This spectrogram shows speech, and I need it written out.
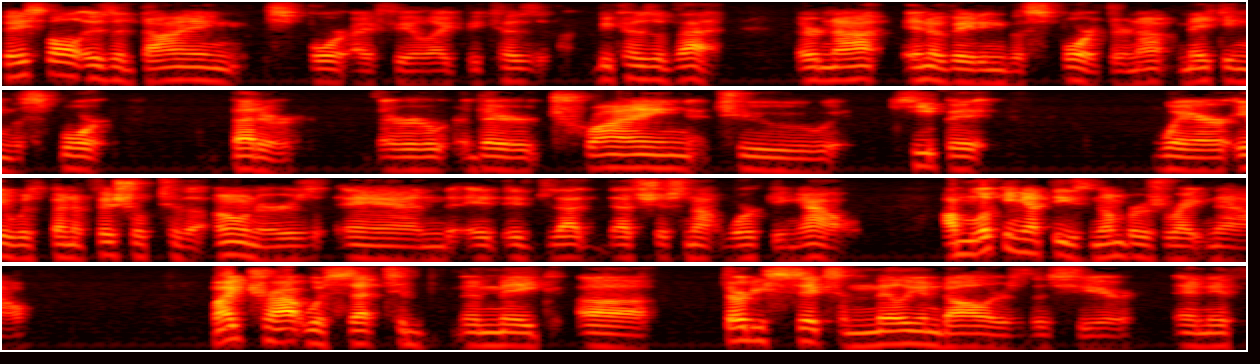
baseball is a dying sport. I feel like because because of that, they're not innovating the sport. They're not making the sport better. They're they're trying to keep it where it was beneficial to the owners, and it, it that that's just not working out. I'm looking at these numbers right now. Mike Trout was set to make uh, 36 million dollars this year, and if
